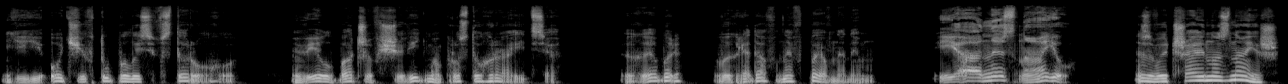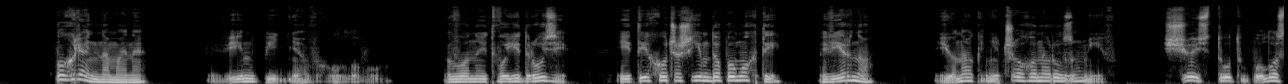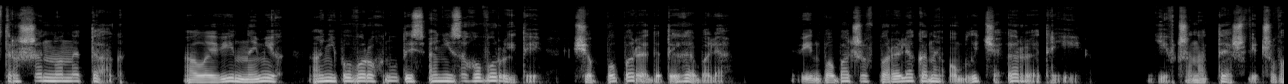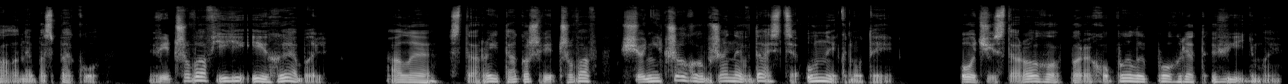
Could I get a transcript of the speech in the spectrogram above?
Її очі втупились в старого. Віл бачив, що відьма просто грається. Гебель виглядав невпевненим. Я не знаю. Звичайно, знаєш. Поглянь на мене. Він підняв голову. Вони твої друзі, і ти хочеш їм допомогти, вірно? Юнак нічого не розумів. Щось тут було страшенно не так, але він не міг ані поворухнутись, ані заговорити, щоб попередити Гебеля. Він побачив перелякане обличчя Еретрії. Дівчина теж відчувала небезпеку, відчував її і Гебель, але старий також відчував, що нічого вже не вдасться уникнути. Очі старого перехопили погляд відьми.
